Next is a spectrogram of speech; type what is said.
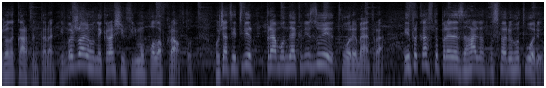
Джона Карпентера і вважаю його найкращим фільмом по Лавкрафту. Хоча цей твір прямо не екранізує твори метра, він прекрасно передає загальну атмосферу його творів.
